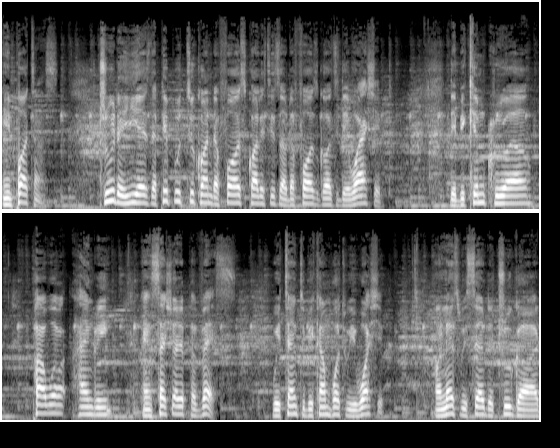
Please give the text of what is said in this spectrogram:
Importance Through the years, the people took on the false qualities of the false gods they worshipped. They became cruel, power hungry, and sexually perverse. We tend to become what we worship. Unless we serve the true God,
